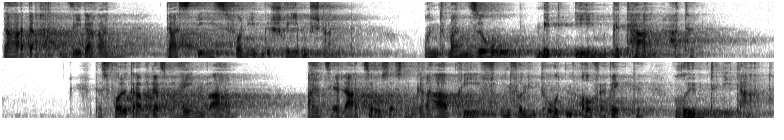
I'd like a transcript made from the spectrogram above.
da dachten sie daran, dass dies von ihm geschrieben stand und man so mit ihm getan hatte. Das Volk aber, das bei ihm war, als er Lazarus aus dem Grab rief und von den Toten auferweckte, rühmte die Tat.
